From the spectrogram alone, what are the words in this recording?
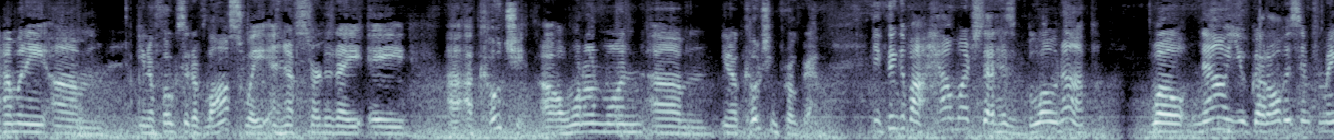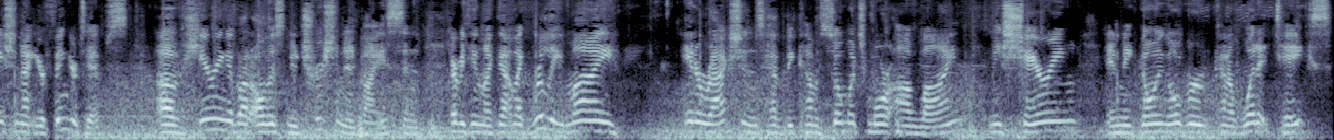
How many, um, you know, folks that have lost weight and have started a, a, a coaching, a one-on-one, um, you know, coaching program. You think about how much that has blown up well, now you've got all this information at your fingertips of hearing about all this nutrition advice and everything like that. Like, really, my interactions have become so much more online. Me sharing and me going over kind of what it takes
